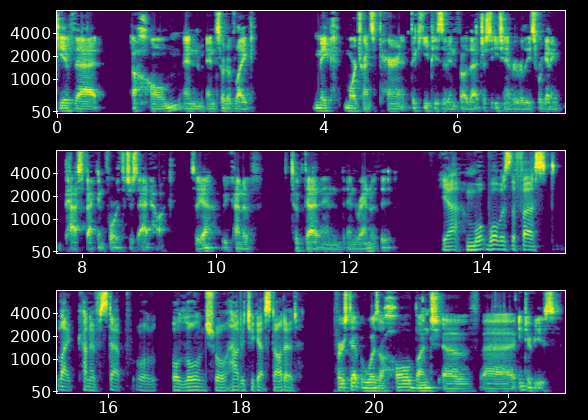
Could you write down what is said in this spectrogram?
give that a home and, and sort of like make more transparent the key piece of info that just each and every release we're getting passed back and forth just ad hoc. So yeah, we kind of took that and and ran with it. Yeah. And what what was the first like kind of step or or launch or how did you get started? First step was a whole bunch of uh, interviews.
